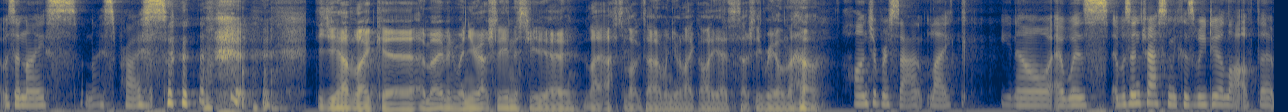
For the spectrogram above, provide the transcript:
it was a nice, a nice surprise. Did you have like a, a moment when you were actually in the studio, like after lockdown, when you were like, "Oh yeah, it's actually real now"? hundred percent. Like you know, it was it was interesting because we do a lot of the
